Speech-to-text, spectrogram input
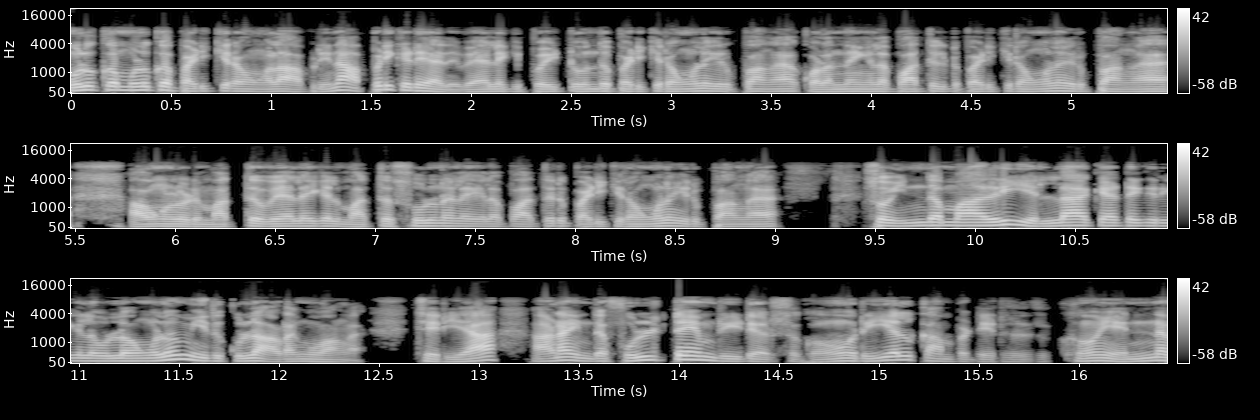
முழுக்க முழுக்க படிக்கிறவங்களா அப்படின்னா அப்படி கிடையாது. வேலைக்கு போயிட்டு வந்து படிக்கிறவங்களும் இருப்பாங்க. குழந்தைங்கள பார்த்துக்கிட்டு படிக்கிறவங்களும் இருப்பாங்க. அவங்களுடைய மற்ற வேலைகள் மற்ற சூழ்நிலைகளை பார்த்துட்டு படிக்கிறவங்களும் இருப்பாங்க. ஸோ இந்த மாதிரி எல்லா கேட்டகரியில் உள்ளவங்களும் இதுக்குள்ளே அடங்குவாங்க. சரியா? ஆனால் இந்த ஃபுல் டைம் ரீடர்ஸுக்கும் ரியல் காம்படிட்டருக்கும் என்ன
